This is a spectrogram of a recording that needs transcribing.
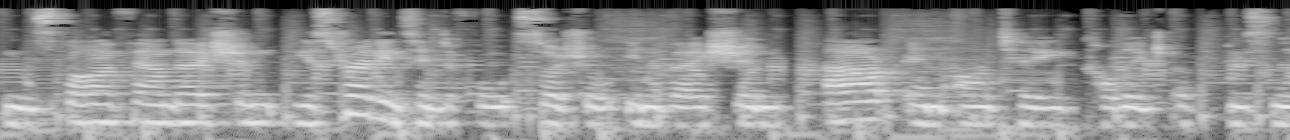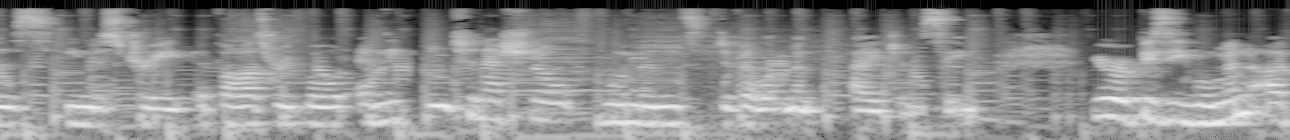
the Inspire Foundation, the Australian Centre for Social Innovation, RMIT College of Business Industry Advisory Board, and the International Women's Development Agency. You're a busy woman. I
